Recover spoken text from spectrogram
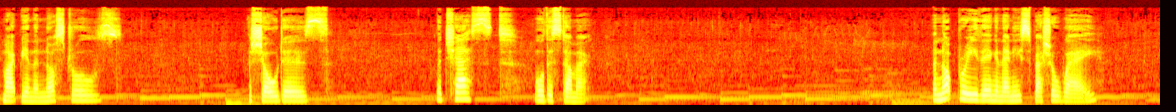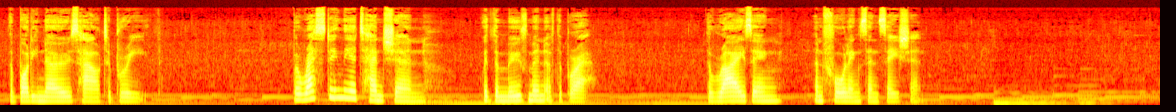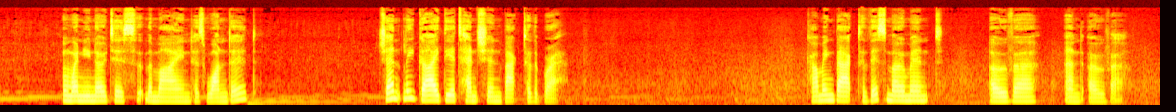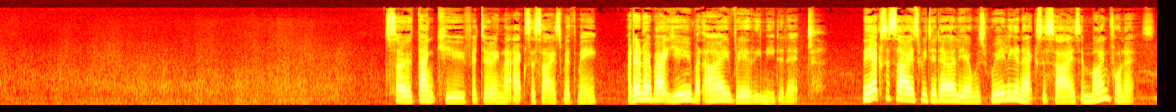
Might be in the nostrils, the shoulders, the chest, or the stomach. And not breathing in any special way, the body knows how to breathe. But resting the attention with the movement of the breath, the rising and falling sensation. And when you notice that the mind has wandered, gently guide the attention back to the breath. Coming back to this moment over and over. So, thank you for doing that exercise with me. I don't know about you, but I really needed it. The exercise we did earlier was really an exercise in mindfulness.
